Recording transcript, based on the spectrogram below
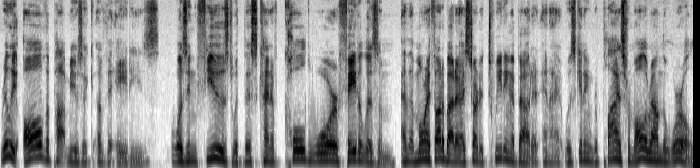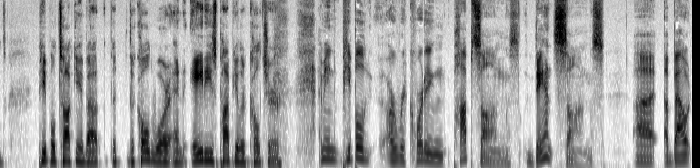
really all the pop music of the 80s was infused with this kind of Cold War fatalism. And the more I thought about it, I started tweeting about it, and I was getting replies from all around the world people talking about the, the Cold War and 80s popular culture. I mean, people are recording pop songs, dance songs uh, about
